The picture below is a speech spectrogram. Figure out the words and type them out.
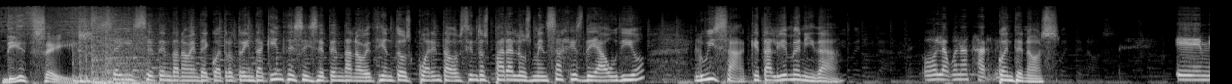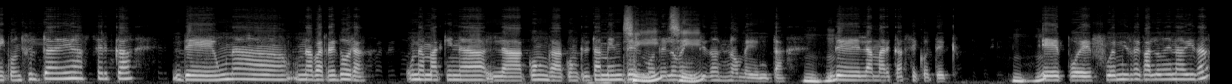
16. 670 94 30 15, 670 940 200 para los mensajes de audio. Luisa, ¿qué tal? Bienvenida. Hola, buenas tardes. Cuéntenos. Eh, mi consulta es acerca de una, una barredora, una máquina, la Conga, concretamente el Sí, modelo sí. 2290 Ujú. de la marca Secotec. Eh, pues fue mi regalo de Navidad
